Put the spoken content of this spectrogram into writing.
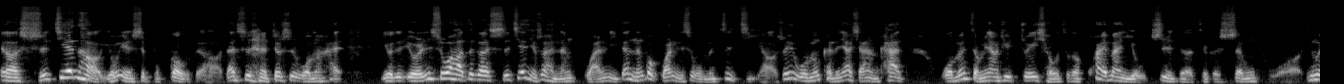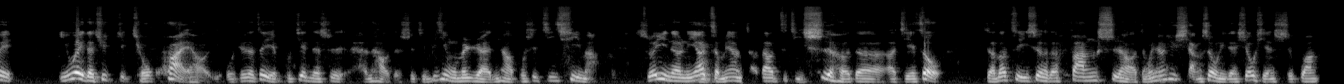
呃，时间哈永远是不够的哈。但是 就是我们还有的有人说哈，这个时间有时候很难管理，但能够管理的是我们自己哈。所以我们可能要想想看，我们怎么样去追求这个快慢有致的这个生活，因为。一味的去求快哈，我觉得这也不见得是很好的事情。毕竟我们人哈不是机器嘛，所以呢，你要怎么样找到自己适合的呃节奏，找到自己适合的方式哈，怎么样去享受你的休闲时光？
